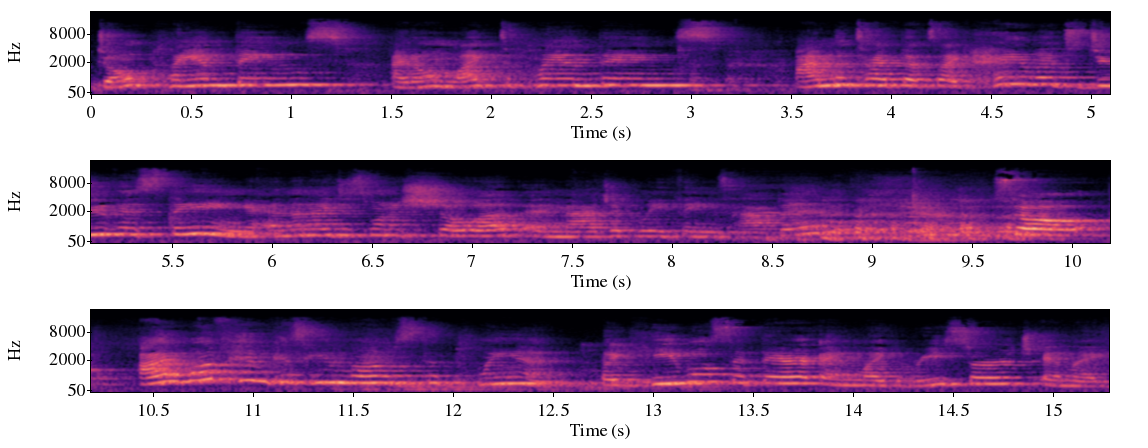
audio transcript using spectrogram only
don't plan things, I don't like to plan things. I'm the type that's like, hey, let's do this thing. And then I just want to show up and magically things happen. so I love him because he loves to plan. Like, he will sit there and like research and like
